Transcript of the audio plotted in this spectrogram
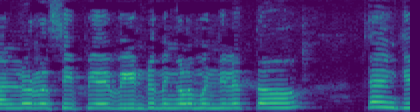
നല്ലൊരു റെസിപ്പിയായി വീണ്ടും നിങ്ങളുടെ മുന്നിലെത്താം. താങ്ക്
